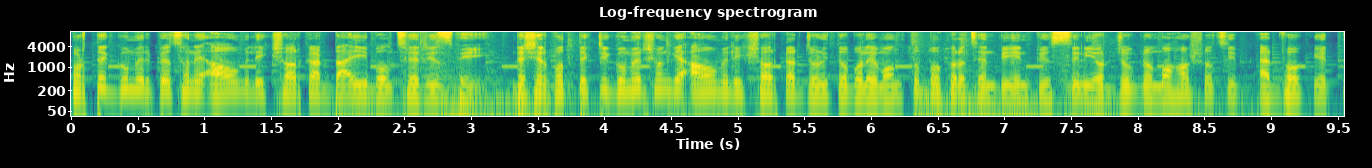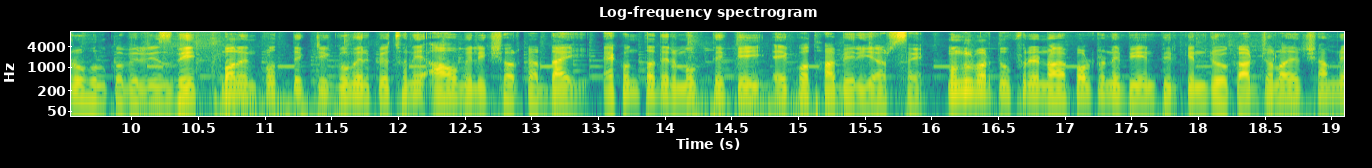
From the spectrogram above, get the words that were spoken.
প্রত্যেক গুমের পেছনে আওয়ামী লীগ সরকার দায়ী বলছে রিজভি। দেশের প্রত্যেকটি গুমের সঙ্গে আওয়ামী লীগ সরকার জড়িত বলে মন্তব্য করেছেন বিএনপির সিনিয়র যুগ্ম মহাসচিব অ্যাডভোকেট রুহুল কবির রিজভি। বলেন, প্রত্যেকটি গুমের পেছনে আওয়ামী লীগ সরকার দায়ী। এখন তাদের মুখ থেকেই কথা বেরিয়ে আসছে। মঙ্গলবার দুপুরে নয়াপল্টনে বিএনপির কেন্দ্রীয় কার্যালয়ের সামনে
